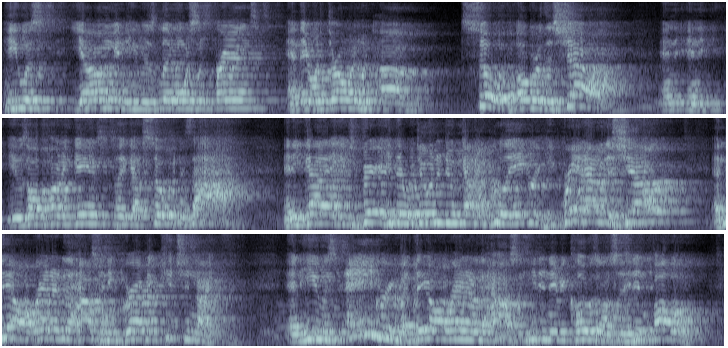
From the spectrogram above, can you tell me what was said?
He was young and he was living with some friends, and they were throwing um, soap over the shower. And, and it was all fun and games until he got soap in his eye. And he got he was very, they were doing it, it got him really angry. He ran out of the shower, and they all ran out of the house, and he grabbed a kitchen knife. And he was angry, but they all ran out of the house, and he didn't have any clothes on, so he didn't follow them.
